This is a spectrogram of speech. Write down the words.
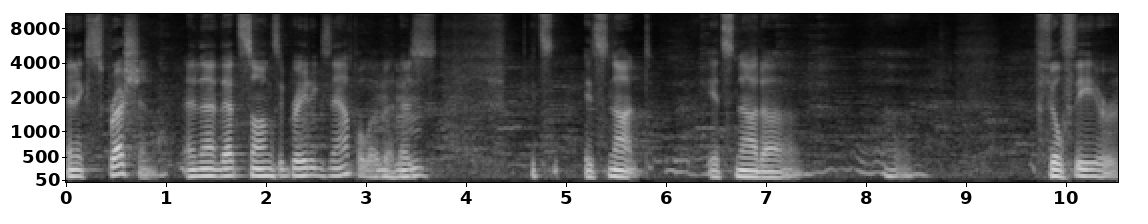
an expression, and that that song's a great example of it. Mm-hmm. As it's it's not it's not a, a filthy or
